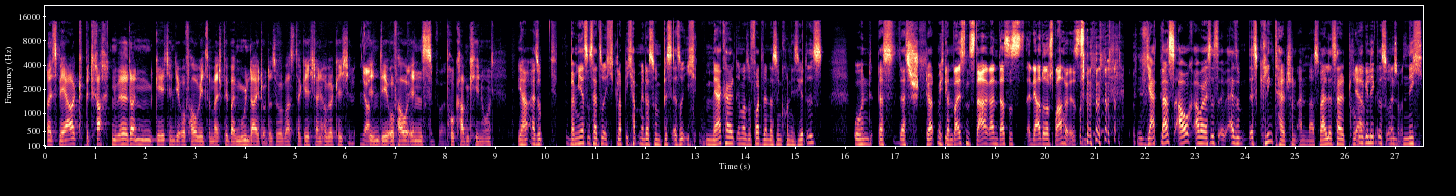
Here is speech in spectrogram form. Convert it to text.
als Werk betrachten will, dann gehe ich in die OV, wie zum Beispiel bei Moonlight oder sowas. Da gehe ich dann auch wirklich Ja. in die OV ins. Programmkino. Ja, also bei mir ist es halt so, ich glaube, ich habe mir das so ein bisschen, also ich merke halt immer sofort, wenn das synchronisiert ist. Und das, das stört mich liegt dann. meistens daran, dass es eine andere Sprache ist. Ja, das auch, aber es ist, also es klingt halt schon anders, weil es halt drüber Ja, gelegt ist und nicht,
